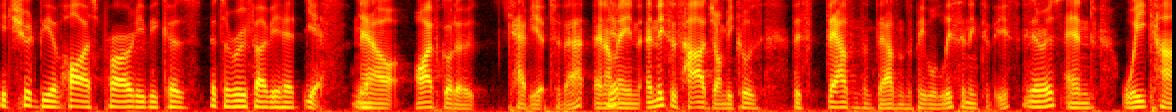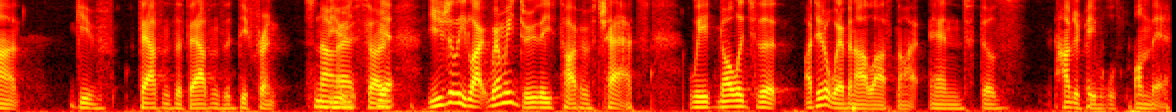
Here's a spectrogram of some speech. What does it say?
it should be of highest priority because it's a roof over your head. Yes. Now, I've got a caveat to that. And I mean, and this is hard, John, because there's thousands and thousands of people listening to this. There is. And we can't give thousands of thousands of different Scenarios, views. So yeah. usually, like when we do these type of chats, we acknowledge that I did a webinar last night and there was 100 people on there.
